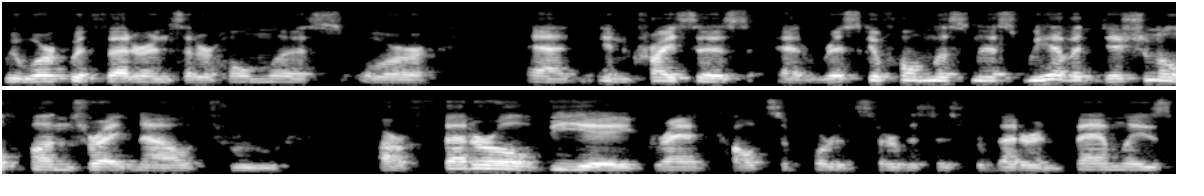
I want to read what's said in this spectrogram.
We work with veterans that are homeless or at in crisis at risk of homelessness. We have additional funds right now through our federal VA grant called Supported Services for Veteran Families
